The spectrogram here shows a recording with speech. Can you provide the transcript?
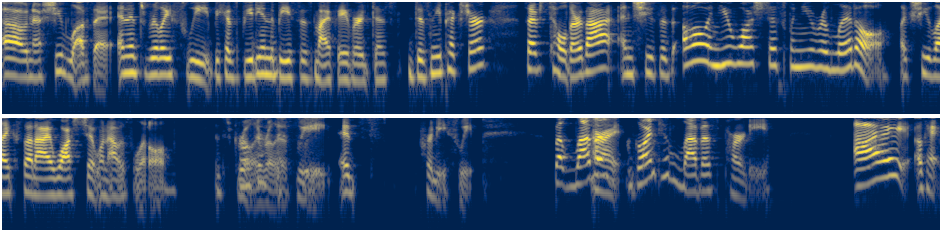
Oh no, she loves it. And it's really sweet because Beauty and the Beast is my favorite Dis- Disney picture. So I've told her that and she says, "Oh, and you watched this when you were little." Like she likes that I watched it when I was little. It's Girls really really so sweet. sweet. It's pretty sweet. But Leva's right. going to Leva's party. I okay,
